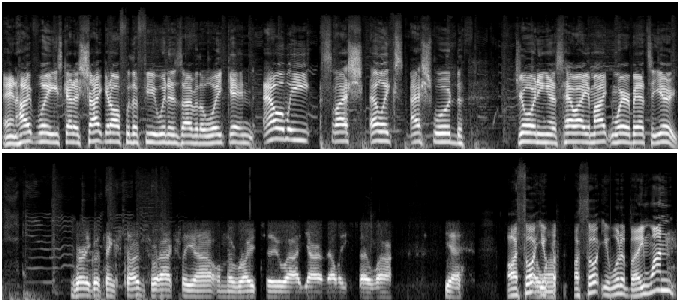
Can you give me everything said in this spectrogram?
And hopefully he's going to shake it off with a few winners over the weekend. Albie slash Alex Ashwood joining us. How are you, mate? And whereabouts are you? Very good, thanks, Tobes. We're actually uh, on the road to uh, Yarra Valley, so uh, yeah. I thought So, you uh, I thought you would have been. One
